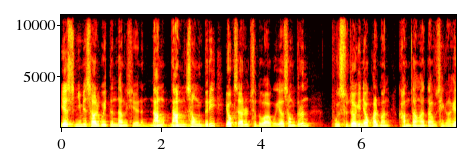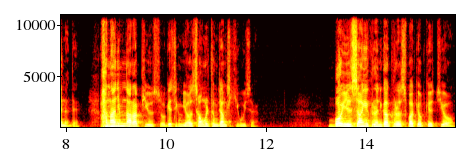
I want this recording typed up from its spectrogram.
예수님이 살고 있던 당시에는 남, 성들이 역사를 주도하고 여성들은 부수적인 역할만 감당한다고 생각했는데 하나님 나라 비유 속에 지금 여성을 등장시키고 있어요. 뭐 일상이 그러니까 그럴 수밖에 없겠지요.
